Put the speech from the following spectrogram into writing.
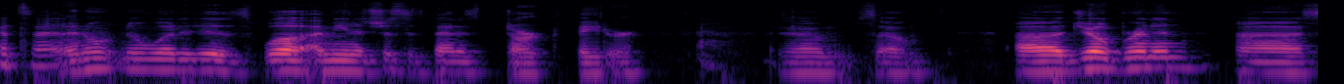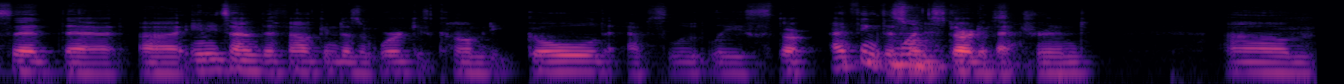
That's it. I don't know what it is. Well, I mean, it's just as bad as Dark Vader. Um, so, uh, Joe Brennan uh, said that uh, anytime the Falcon doesn't work is comedy gold. Absolutely. Start. I think this one started that trend. Um,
